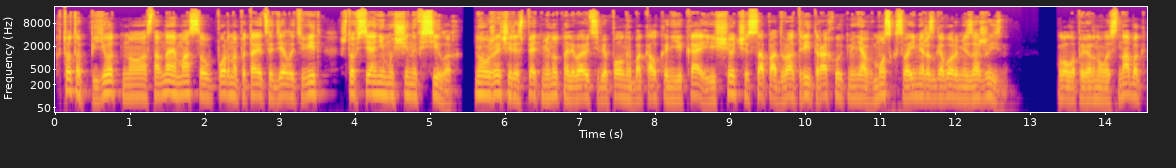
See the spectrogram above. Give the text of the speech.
Кто-то пьет, но основная масса упорно пытается делать вид, что все они мужчины в силах. Но уже через пять минут наливают себе полный бокал коньяка и еще часа по два-три трахают меня в мозг своими разговорами за жизнь. Лола повернулась на бок,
